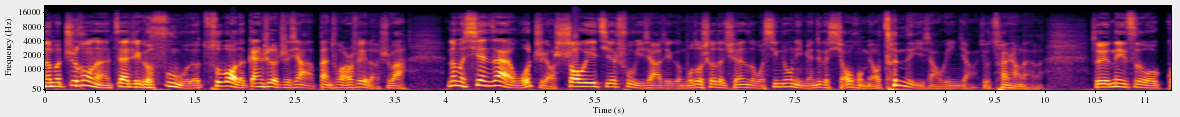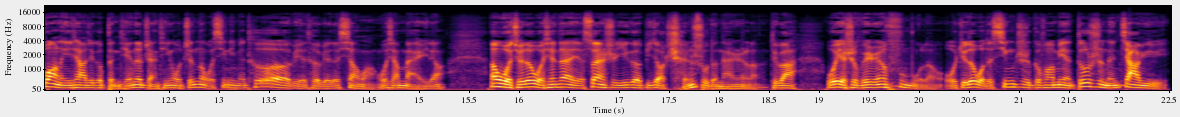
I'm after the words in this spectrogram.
那么之后呢，在这个父母的粗暴的干涉之下，半途而废了，是吧？那么现在我只要稍微接触一下这个摩托车的圈子，我心中里面这个小火苗噌的一下，我跟你讲就窜上来了。所以那次我逛了一下这个本田的展厅，我真的我心里面特别特别的向往，我想买一辆。那我觉得我现在也算是一个比较成熟的男人了，对吧？我也是为人父母了，我觉得我的心智各方面都是能驾驭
